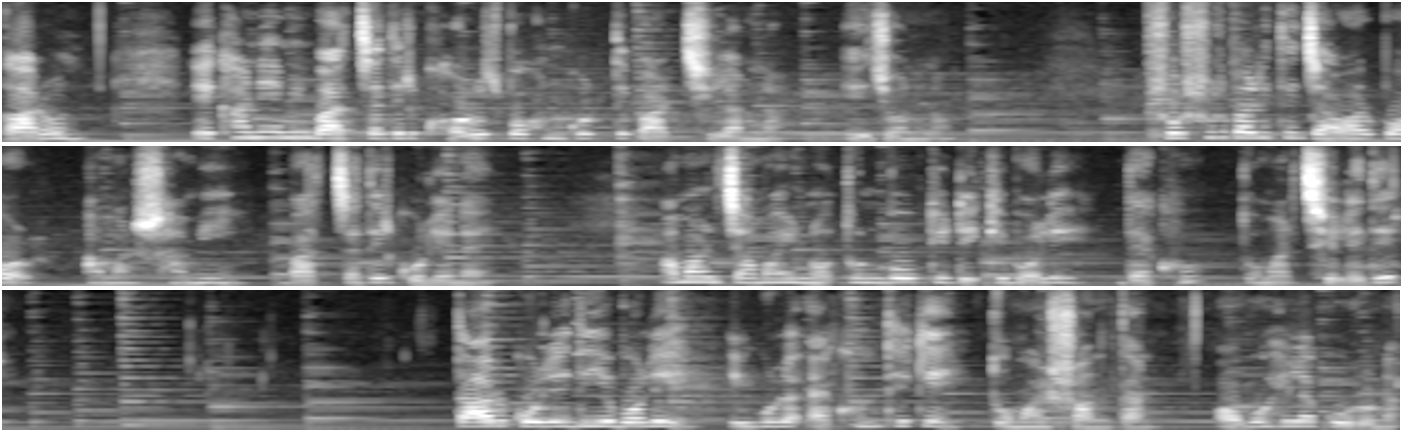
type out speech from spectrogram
কারণ এখানে আমি বাচ্চাদের খরচ বহন করতে পারছিলাম না এজন্য। শ্বশুর বাড়িতে যাওয়ার পর আমার স্বামী বাচ্চাদের কোলে নেয়। আমার জামাই নতুন বউকে ডেকে বলে, দেখো তোমার ছেলেদের। তার কোলে দিয়ে বলে, এগুলো এখন থেকে তোমার সন্তান। অবহেলা করো না।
